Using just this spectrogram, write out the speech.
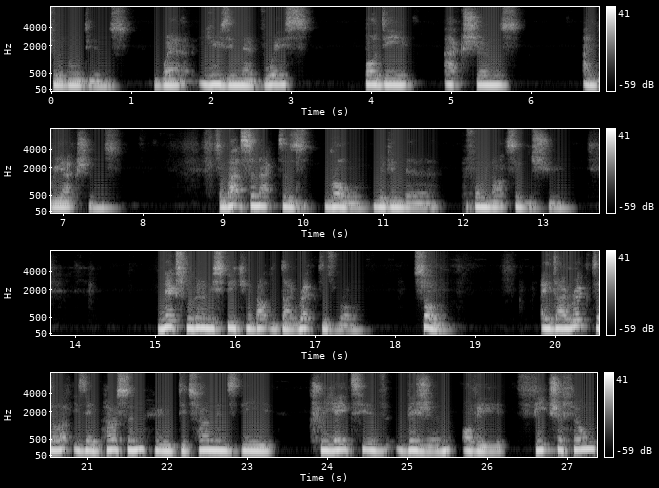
to an audience, where using their voice, body, actions, and reactions. So that's an actor's role within the performing arts industry. Next, we're going to be speaking about the director's role. So, a director is a person who determines the creative vision of a feature film,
